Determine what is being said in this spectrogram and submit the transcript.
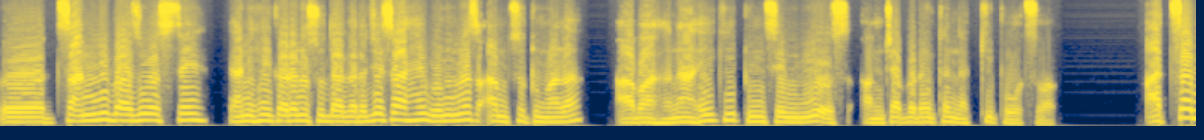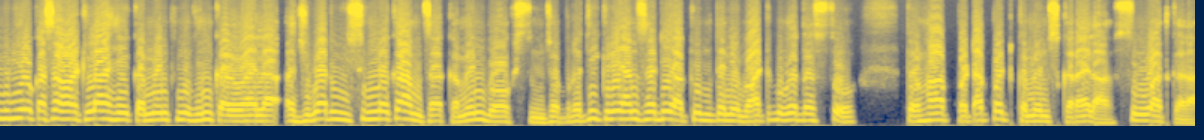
चांगली बाजू असते आणि हे करणं सुद्धा गरजेचं आहे. म्हणूनच आमचं तुम्हाला आवाहन आहे की तुमचे व्हिडिओज आमच्यापर्यंत नक्की पोहोचवा. आजचा व्हिडिओ कसा वाटला हे कमेंट मधून कळवायला अजिबात विसरू नका. आमचा कमेंट बॉक्स तुमच्या प्रतिक्रियांसाठी आतुरतेने वाट बघत असतो. तेव्हा पटापट कमेंट्स करायला सुरुवात करा.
